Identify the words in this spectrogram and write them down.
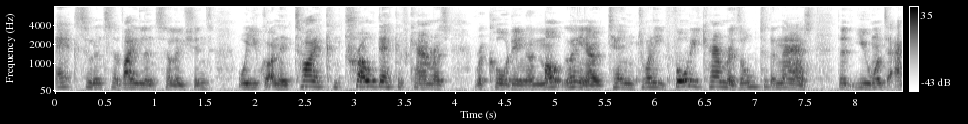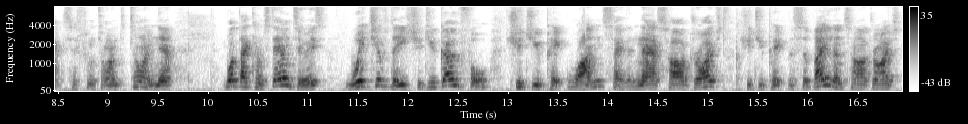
excellent surveillance solutions where you've got an entire control deck of cameras recording a multi, you know, 10, 20, 40 cameras all to the NAS that you want to access from time to time. Now, what that comes down to is which of these should you go for? Should you pick one, say the NAS hard drives? Should you pick the surveillance hard drives?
